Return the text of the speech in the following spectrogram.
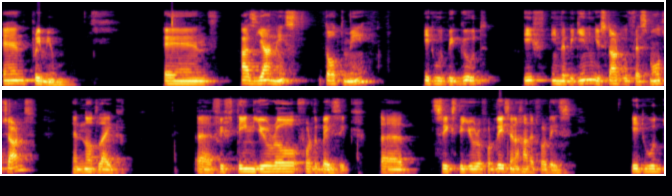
and premium. And as Yanis taught me, it would be good if in the beginning you start with a small charge and not like uh, 15 euro for the basic, uh, 60 euro for this and 100 for this. It would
